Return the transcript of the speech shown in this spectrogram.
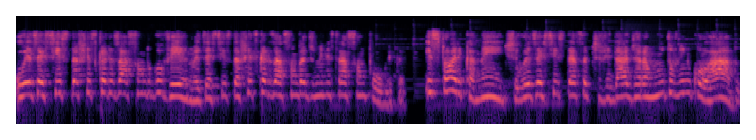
o exercício da fiscalização do governo, o exercício da fiscalização da administração pública. Historicamente, o exercício dessa atividade era muito vinculado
